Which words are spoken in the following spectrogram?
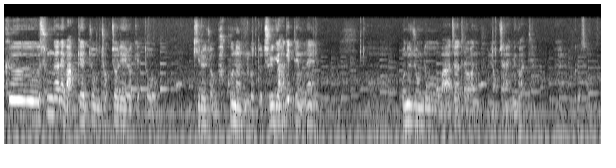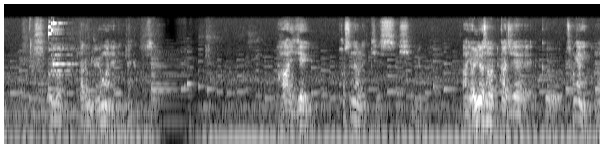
그 순간에 맞게 좀 적절히 이렇게 또 길을 좀 바꾸는 것도 즐겨 하기 때문에 어, 어느 정도 맞아 들어가는 부분이 없지 않아 있는 것 같아요. 네, 그래서 어, 이거 나름 유용한 앱인데? 아 이게 personality 16. 아 16가지의 그 성향이 있구나.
